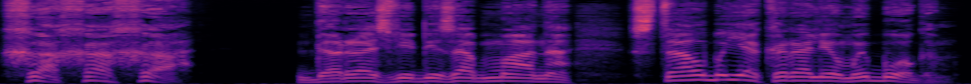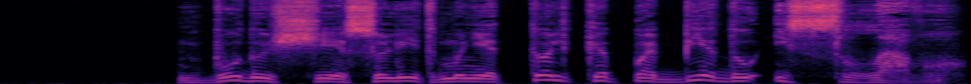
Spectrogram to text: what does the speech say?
Ха-ха-ха! Да разве без обмана стал бы я королем и богом? Будущее сулит мне только победу и славу».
